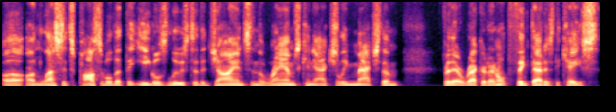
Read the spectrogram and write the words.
uh, unless it's possible that the Eagles lose to the Giants and the Rams can actually match them for their record. I don't think that is the case.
